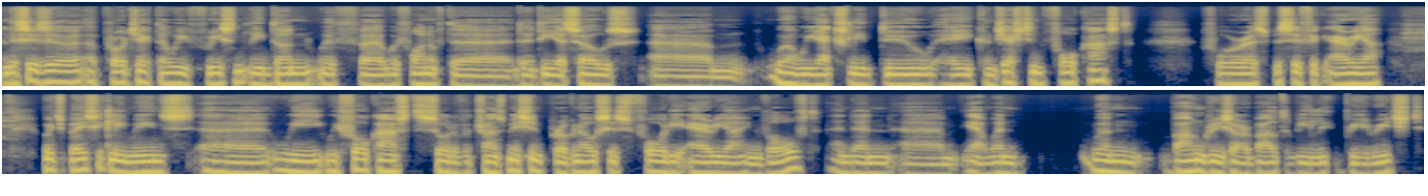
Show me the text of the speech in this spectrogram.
and this is a, a, project that we've recently done with uh, with one of the the DSOs, um, where we actually do a congestion forecast for a specific area, which basically means uh, we we forecast sort of a transmission prognosis for the area involved, and then um, yeah, when when boundaries are about to be be reached,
